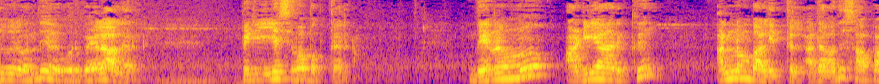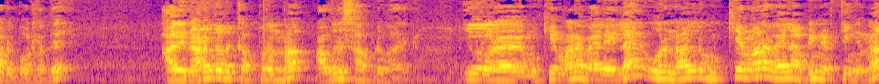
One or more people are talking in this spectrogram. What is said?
இவர் வந்து ஒரு வேளாளர் பெரிய சிவபக்தர். தினமும் அடியாருக்கு அன்னம்பாளித்தல் அதாவது சாப்பாடு போடுறது. அது நடந்ததுக்கு அப்புறம் தான் அவர் சாப்பிடுவார். இவரோட முக்கியமான வேலையில் ஒரு நாளில் முக்கியமான வேலை அப்படின்னு எடுத்தீங்கன்னா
